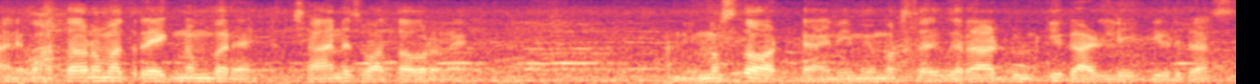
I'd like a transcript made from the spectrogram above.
आणि वातावरण मात्र एक नंबर आहे. छानच वातावरण आहे. आणि मस्त वाटतं आणि मी मस्त जरा डुलकी काढली एक दीड तास.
